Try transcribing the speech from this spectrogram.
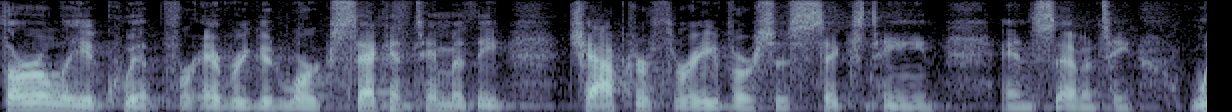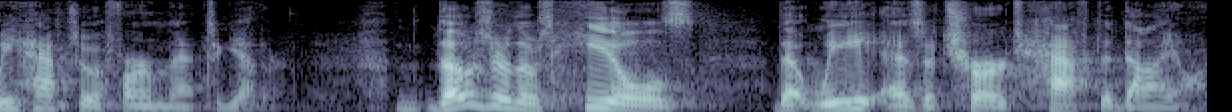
thoroughly equipped for every good work. 2 timothy chapter 3 verses 16 and 17 we have to affirm that together. Those are those hills that we as a church have to die on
